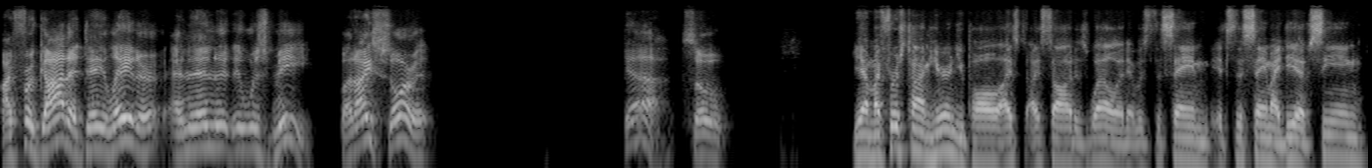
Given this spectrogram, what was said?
I forgot a day later, and then it, it was me, but I saw it. Yeah. So Yeah, my first time hearing you, Paul, I I saw it as well, and it was the same. It's the same idea of seeing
